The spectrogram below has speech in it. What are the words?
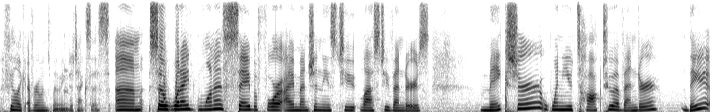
I feel like everyone's moving to Texas. Um, so what I want to say before I mention these two last two vendors, make sure when you talk to a vendor, they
